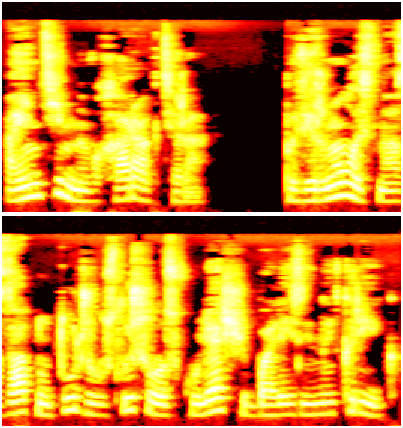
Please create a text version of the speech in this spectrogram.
а интимного характера. Повернулась назад, но тут же услышала скулящий болезненный крик.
